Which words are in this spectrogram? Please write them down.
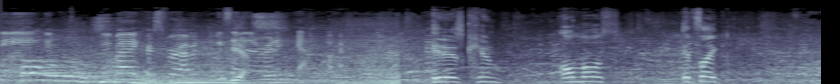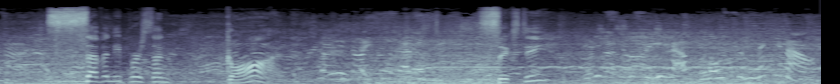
we're seeing Goodbye Christopher Robin. We said Yes. that already? Yeah. Okay. It is com- almost, it's like 70% gone. 60? We have most of Mickey Mouse.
